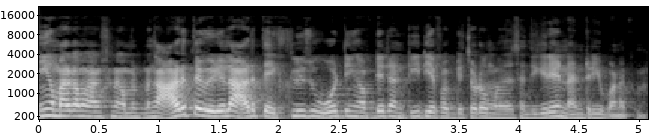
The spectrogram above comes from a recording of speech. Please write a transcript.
நீங்கள் மறக்காம கான்ஸ்ல கமெண்ட் பண்ணுங்க. அடுத்த வீடியோவில் அடுத்த exclusive voting update and TTF அப்டேட்டோட உங்களை செஞ்சுக்கிறேன் சந்திக்கிறேன். நன்றி வணக்கம்.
